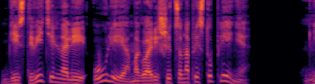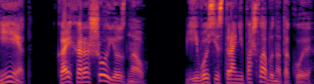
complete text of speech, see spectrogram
Действительно ли Улия могла решиться на преступление? Нет, Кай хорошо ее знал. Его сестра не пошла бы на такое.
